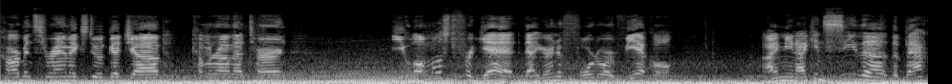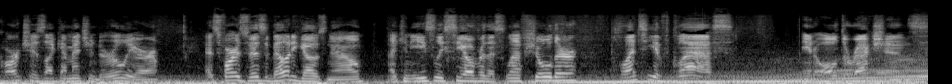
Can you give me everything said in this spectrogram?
Carbon ceramics do a good job coming around that turn. You almost forget that you're in a four-door vehicle I mean, I can see the, the back arches like I mentioned earlier. As far as visibility goes now, I can easily see over this left shoulder, plenty of glass in all directions.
